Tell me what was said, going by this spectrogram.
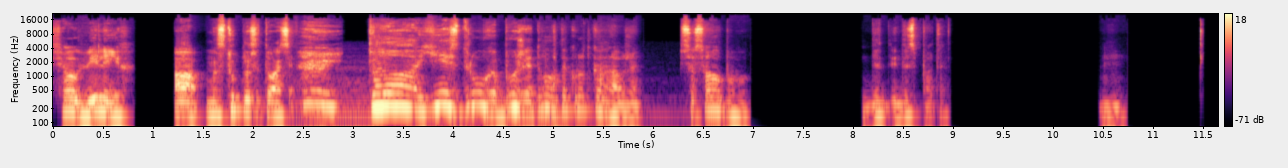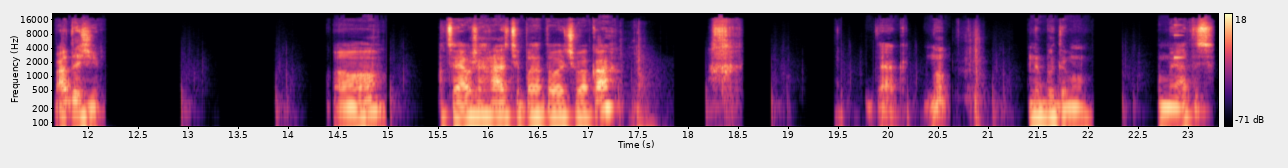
Все, увили їх. А, наступна ситуація. Да, є друга. Боже, я думав, ти коротко грав вже. Все, слава Богу. Іди, іди спати. Угу. Подожди. О. Оце я вже граю, типа, на того чувака. Так, ну. Не будемо помилятись.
